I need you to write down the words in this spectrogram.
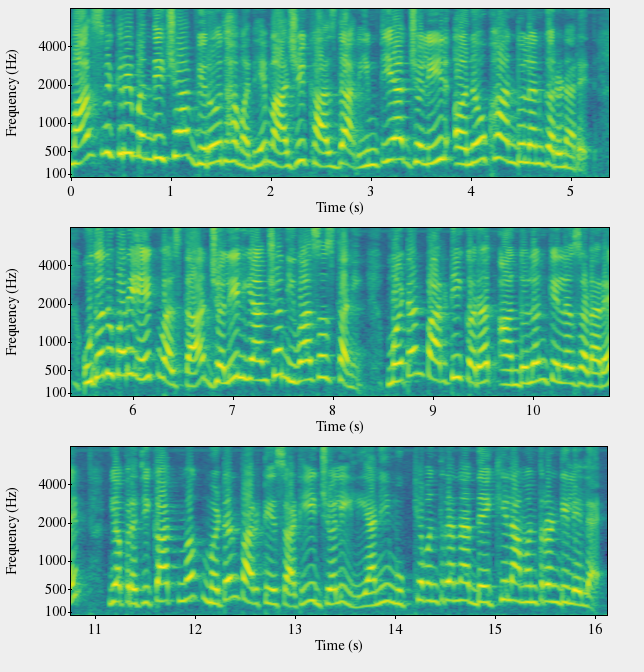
मांस विक्री बंदीच्या विरोधामध्ये माजी खासदार इम्तियाज जलील अनोखं आंदोलन करणार आहेत. उद्या दुपारी एक वाजता जलील यांच्या निवासस्थानी मटन पार्टी करत आंदोलन केलं जाणार आहे. या प्रतिकात्मक मटन पार्टीसाठी जलील यांनी मुख्यमंत्र्यांना देखील आमंत्रण दिलेलं आहे.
